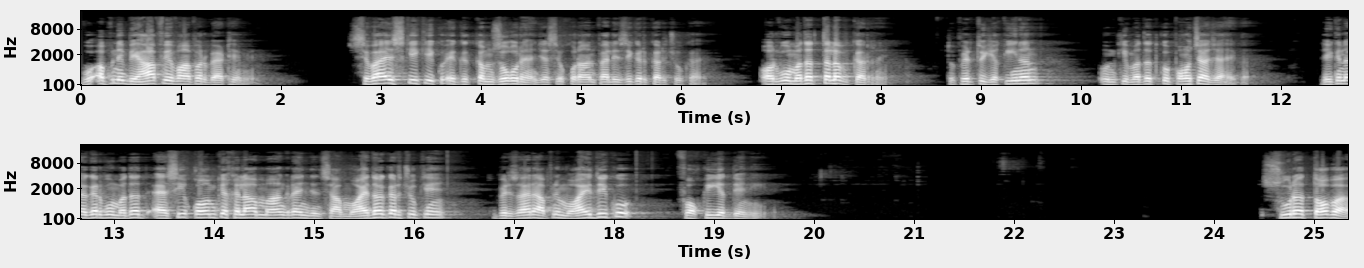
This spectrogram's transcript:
وہ اپنے بحاف پہ وہاں پر بیٹھے ہوئے سوائے اس کے کہ ایک کمزور ہیں، جیسے قرآن پہلے ذکر کر چکا ہے۔ اور وہ مدد طلب کر رہے ہیں۔ تو پھر تو یقیناً ان کی مدد کو پہنچا جائے گا۔ لیکن اگر وہ مدد ایسی قوم کے خلاف مانگ رہے ہیں جن سے آپ معاہدہ کر چکے ہیں، تو پھر ظاہر اپنے معاہدے کو فوقیت دینی ہے۔ سورہ توبہ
